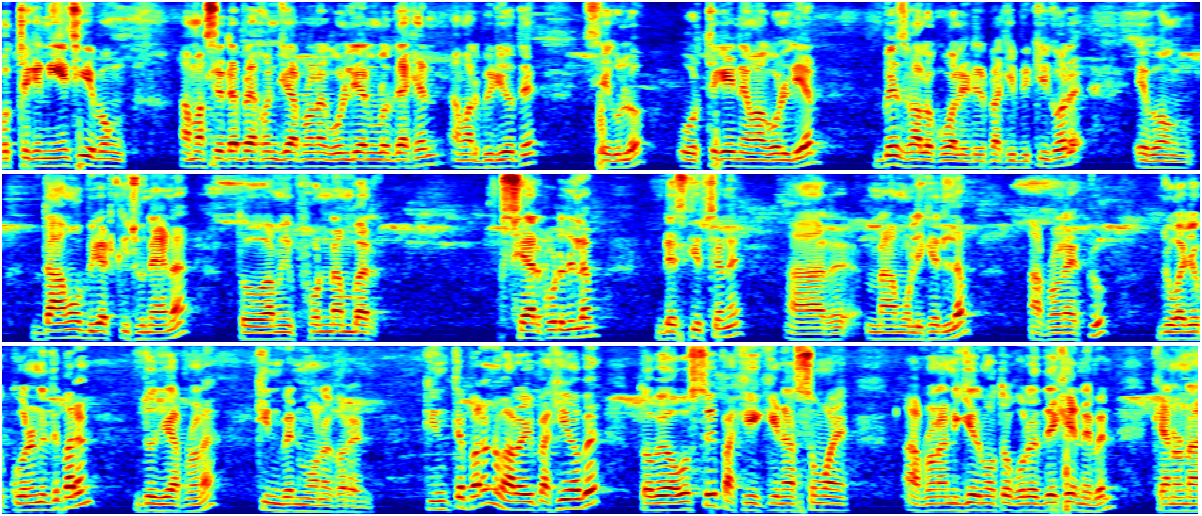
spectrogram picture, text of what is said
ওর থেকে নিয়েছি এবং আমার সেট এখন যে আপনারা গোল্ডিয়ানগুলো দেখেন আমার ভিডিওতে, সেগুলো ওর থেকেই নেওয়া গোল্ডিয়ান বেশ ভালো কোয়ালিটির পাখি বিক্রি করে এবং দামও বিরাট কিছু নেয় না। তো আমি ফোন নাম্বার শেয়ার করে দিলাম ডেসক্রিপশানে আর নামও লিখে দিলাম। আপনারা একটু যোগাযোগ করে নিতে পারেন, যদি আপনারা কিনবেন মনে করেন। কিনতে পারেন, ভালোই পাখি হবে। তবে অবশ্যই পাখি কেনার সময় আপনারা নিজের মতো করে দেখে নেবেন। কেননা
